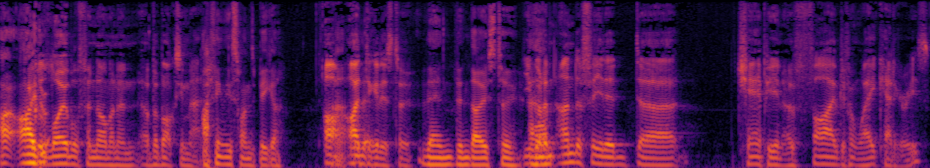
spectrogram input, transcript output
I, I, global phenomenon of a boxing match. I think this one's bigger oh, I think it is too. than, than those two. You've got Um, an undefeated uh, champion of five different weight categories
